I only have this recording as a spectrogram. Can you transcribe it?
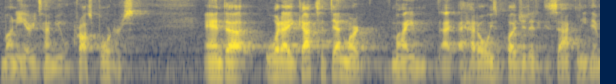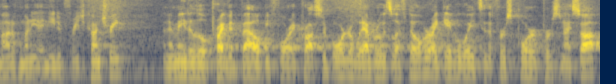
money every time you cross borders. And uh, when I got to Denmark, my, I, I, had always budgeted exactly the amount of money I needed for each country. And I made a little private vow before I crossed the border. Whatever was left over, I gave away to the first poor person I saw.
